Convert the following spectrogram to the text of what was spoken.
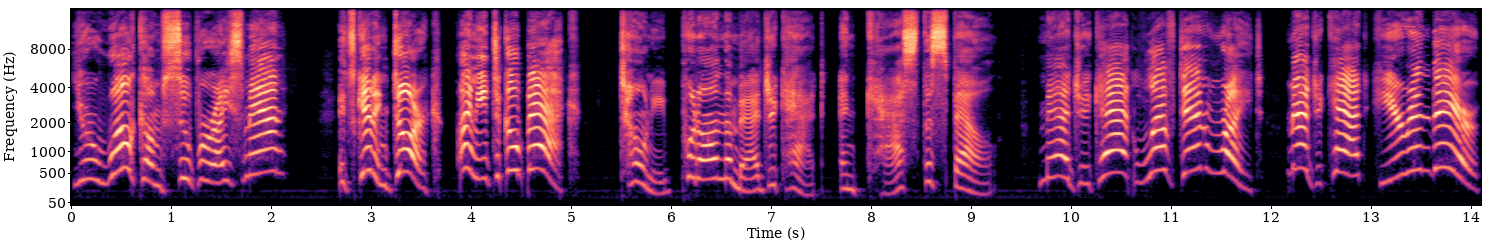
You're welcome, Super Iceman! It's getting dark. I need to go back. Tony put on the magic hat and cast the spell. Magic hat left and right. Magic hat here and there.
